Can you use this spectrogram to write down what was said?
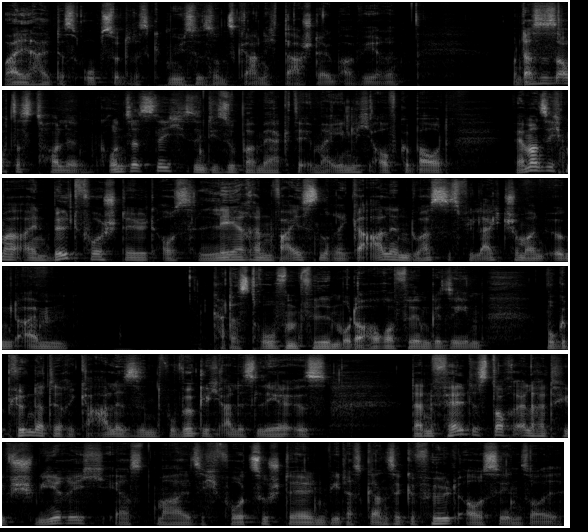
weil halt das Obst oder das Gemüse sonst gar nicht darstellbar wäre. Und das ist auch das Tolle. Grundsätzlich sind die Supermärkte immer ähnlich aufgebaut. Wenn man sich mal ein Bild vorstellt aus leeren weißen Regalen, du hast es vielleicht schon mal in irgendeinem Katastrophenfilm oder Horrorfilm gesehen, wo geplünderte Regale sind, wo wirklich alles leer ist, dann fällt es doch relativ schwierig, erstmal sich vorzustellen, wie das Ganze gefüllt aussehen soll.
